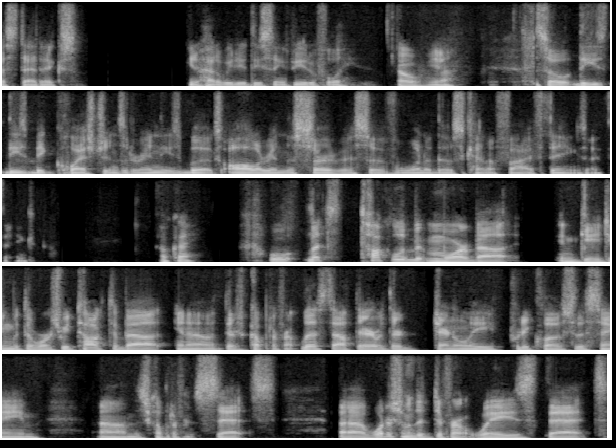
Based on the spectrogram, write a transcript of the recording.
aesthetics. You know, how do we do these things beautifully? Oh, yeah. So these these big questions that are in these books all are in the service of one of those kind of five things, I think. Okay. Well, let's talk a little bit more about engaging with the works. We talked about, you know, there's a couple different lists out there, but they're generally pretty close to the same. Um, there's a couple different sets. Uh, what are some of the different ways that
